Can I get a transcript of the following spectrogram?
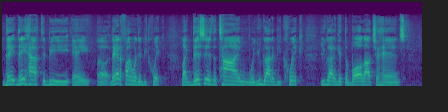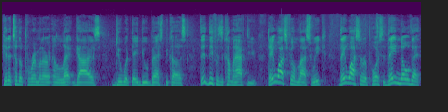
they they have to be a uh, they had to find a way to be quick. Like this is the time where you got to be quick. You got to get the ball out your hands, get it to the perimeter, and let guys do what they do best because this defense is coming after you. They watched film last week. They watched the reports. They know that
